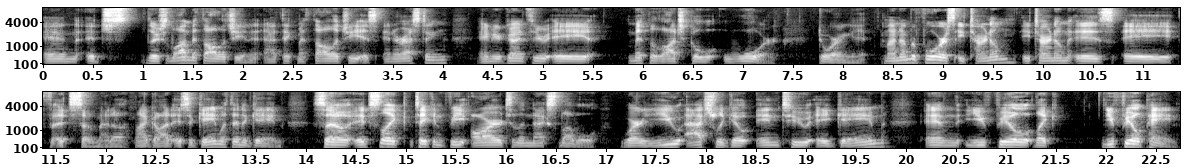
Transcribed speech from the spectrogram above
and it's there's a lot of mythology in it. I think mythology is interesting, and you're going through a mythological war during it. My number four is Eternum. Eternum is a it's so meta. My god, it's a game within a game. So it's like taking VR to the next level where you actually go into a game and you feel like you feel pain.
